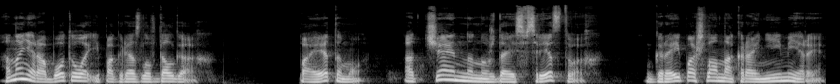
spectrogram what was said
Она не работала и погрязла в долгах. Поэтому, отчаянно нуждаясь в средствах, Грей пошла на крайние меры.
